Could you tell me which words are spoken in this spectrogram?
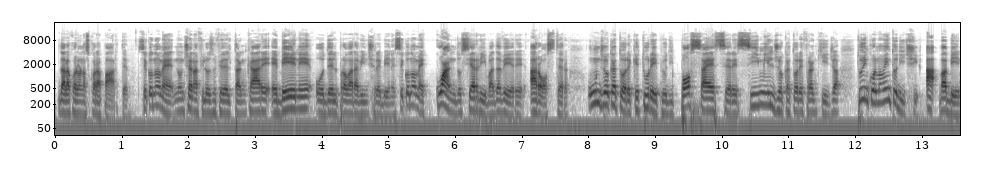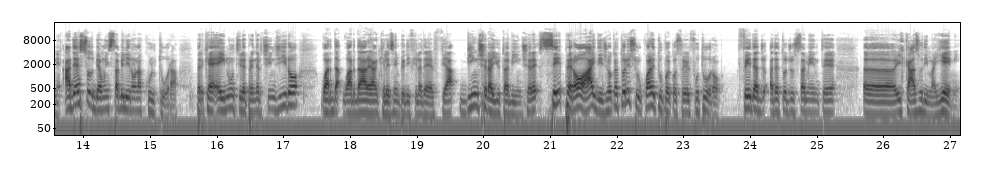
dalla quale una squadra parte. Secondo me non c'è una filosofia del tankare è bene o del provare a vincere bene. Secondo me quando si arriva ad avere a roster un giocatore che tu reputi possa essere simil giocatore franchigia, tu in quel momento dici "Ah, va bene, adesso dobbiamo instabilire una cultura", perché è inutile prenderci in giro, guarda- guardare anche l'esempio di Philadelphia, vincere aiuta a vincere, se però hai dei giocatori sul quale tu puoi costruire il futuro. Fede ha, detto giustamente eh, il caso di Miami.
